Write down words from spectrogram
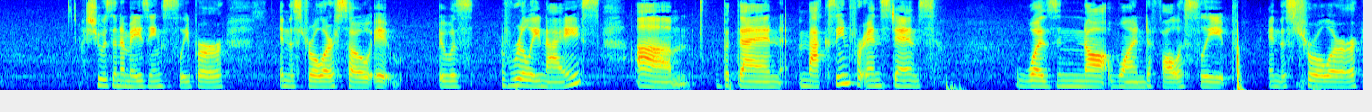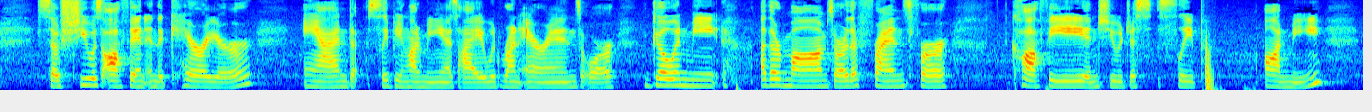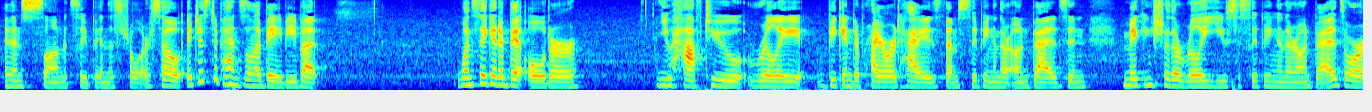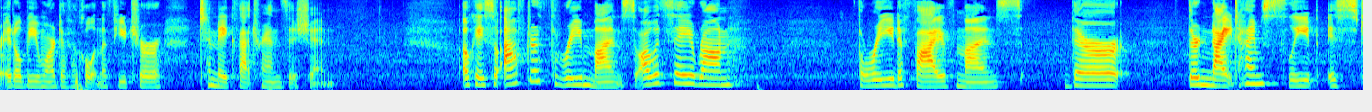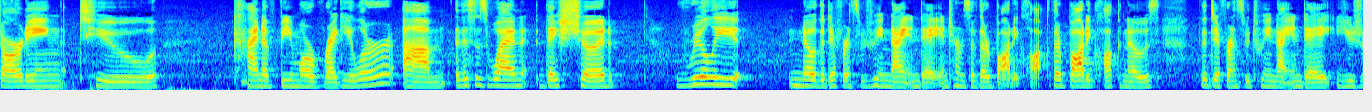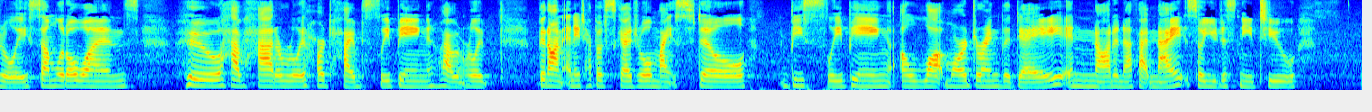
she was an amazing sleeper in the stroller so it it was really nice. Um, but then maxine for instance was not one to fall asleep in the stroller so she was often in the carrier and sleeping on me as i would run errands or go and meet other moms or other friends for coffee and she would just sleep on me and then Sloan would sleep in the stroller. So it just depends on the baby, but once they get a bit older, you have to really begin to prioritize them sleeping in their own beds and making sure they're really used to sleeping in their own beds, or it'll be more difficult in the future to make that transition. Okay, so after three months, so I would say around three to five months, they're their nighttime sleep is starting to kind of be more regular. Um, this is when they should really know the difference between night and day in terms of their body clock. Their body clock knows the difference between night and day, usually. Some little ones who have had a really hard time sleeping, who haven't really been on any type of schedule, might still be sleeping a lot more during the day and not enough at night. So you just need to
